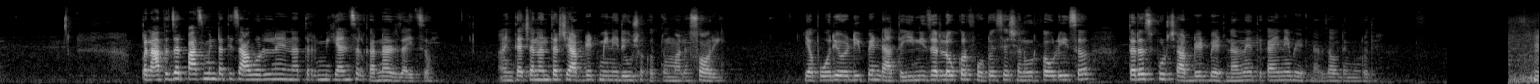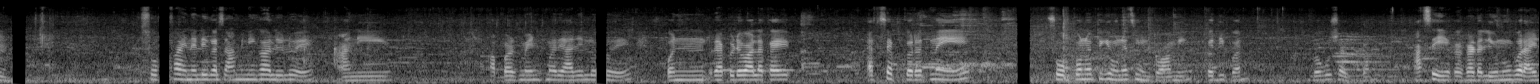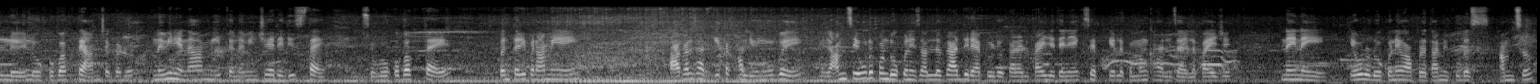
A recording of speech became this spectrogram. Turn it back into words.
पण आता जर पाच मिनटात तिचं आवरलं नाही ना तर मी कॅन्सल करणार जायचं. आणि त्याच्यानंतरची अपडेट मी नाही देऊ शकत तुम्हाला. सॉरी या पोरीवर डिपेंड आता हिनी जर लवकर फोटो सेशन उरकवलीचं तरच पुढचे अपडेट भेटणार. नाही तर काही नाही भेटणार. जाऊ दे मोरू दे. सो फायनली कसं आम्ही निघालेलो आहे आणि अपार्टमेंटमध्ये आलेलो आहे. पण रॅपिडोवाला काय ॲक्सेप्ट करत नाही सोपनवती घेऊनच हिंडतो आम्ही कधी पण. बघू शकता. असे एका गाड्याला येऊन उभं राहिलेलं आहे. लोक बघताय आमच्याकडं. नवीन आहे ना आम्ही इथं नवीन चेहरे दिसत आहे सो लोक बघताय. पण तरी पण आम्ही पागलसारखी तर खाली येऊन उभं आहे. म्हणजे आमचं एवढं पण डोकं नाही चाललं का आधी रॅपिडो करायला पाहिजे त्याने ॲक्सेप्ट केलं का मग खाली जायला पाहिजे. नाही नाही एवढं डोकं नाही वापरत आम्ही कुठंच आमचं.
